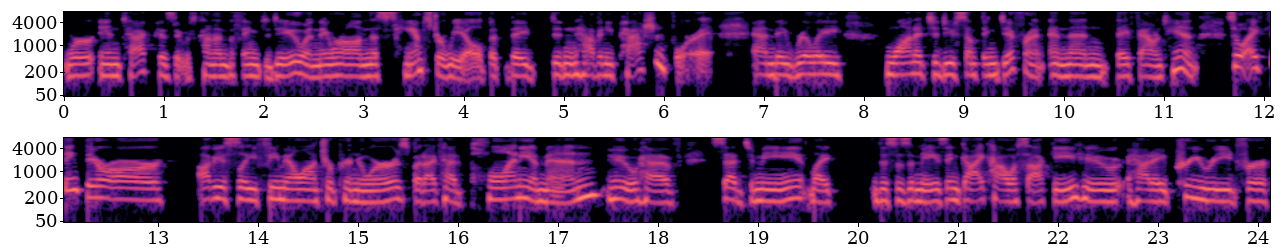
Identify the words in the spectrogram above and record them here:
were in tech because it was kind of the thing to do and they were on this hamster wheel but they didn't have any passion for it. And they really wanted to do something different and then they found him. So i think there are obviously female entrepreneurs, but I've had plenty of men who have said to me, like, this is amazing. Guy Kawasaki, who had a pre read for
